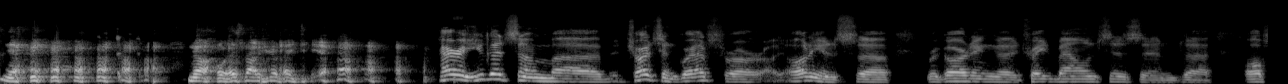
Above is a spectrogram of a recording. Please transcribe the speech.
Yeah. No, that's not a good idea. Harry, you got some uh, charts and graphs for our audience uh, regarding uh, trade balances and uh, off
